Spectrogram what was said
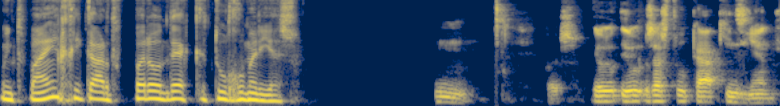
Muito bem. Ricardo, para onde é que tu rumarias? Hum, pois, eu, eu, já estou cá há 15 anos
